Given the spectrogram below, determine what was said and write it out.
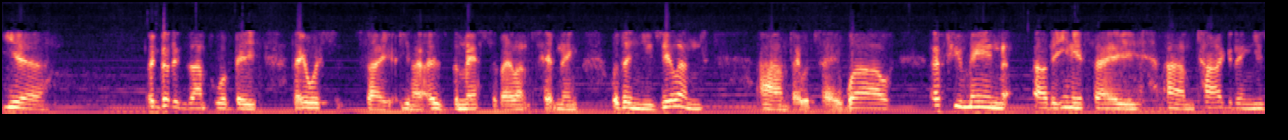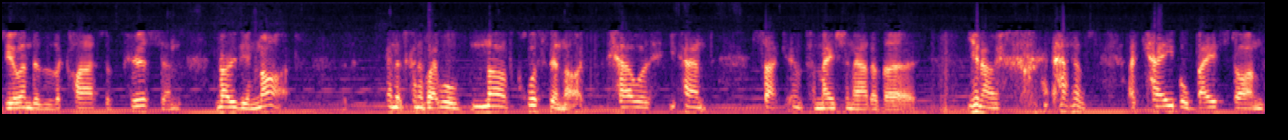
yeah. A good example would be they always say, you know, is the mass surveillance happening within New Zealand? Um, they would say, well, if you mean uh, the NSA um, targeting New Zealanders as a class of person, no, they're not. And it's kind of like, well, no, of course they're not. You can't suck information out of a you know, out of a cable based on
